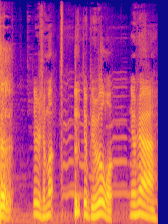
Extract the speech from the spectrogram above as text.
就是什么，就比如说我就是啊，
